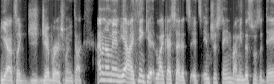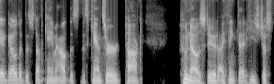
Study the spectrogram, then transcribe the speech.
yeah, it's like gibberish when you talk. I don't know, man. Yeah, I think it. Like I said, it's it's interesting. I mean, this was a day ago that this stuff came out. This this cancer talk, who knows, dude? I think that he's just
